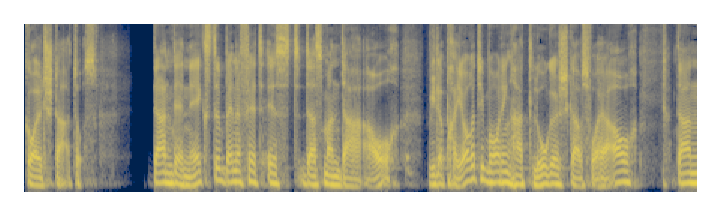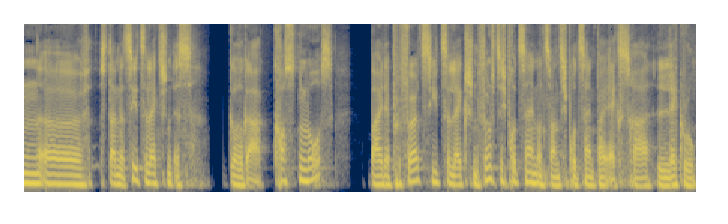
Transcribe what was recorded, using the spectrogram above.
Goldstatus. Dann der nächste Benefit ist, dass man da auch wieder Priority Boarding hat. Logisch, gab es vorher auch. Dann äh, Standard Seat Selection ist sogar kostenlos. Bei der Preferred Seat Selection 50% und 20% bei Extra Legroom.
